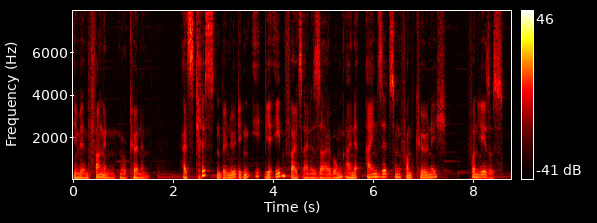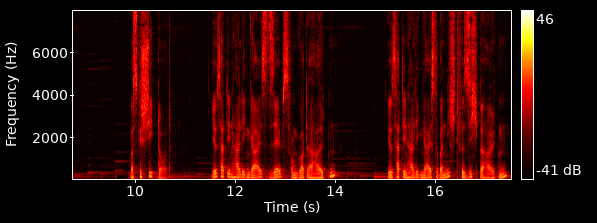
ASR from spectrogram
den wir empfangen nur können. Als Christen benötigen e- wir ebenfalls eine Salbung, eine Einsetzung vom König von Jesus. Was geschieht dort? Jesus hat den Heiligen Geist selbst von Gott erhalten. Jesus hat den Heiligen Geist aber nicht für sich behalten,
